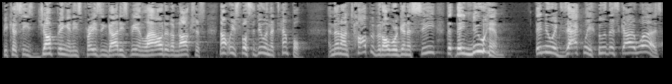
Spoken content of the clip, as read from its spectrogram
because he's jumping and he's praising God. He's being loud and obnoxious. Not what you're supposed to do in the temple. And then on top of it all, we're going to see that they knew him. They knew exactly who this guy was.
